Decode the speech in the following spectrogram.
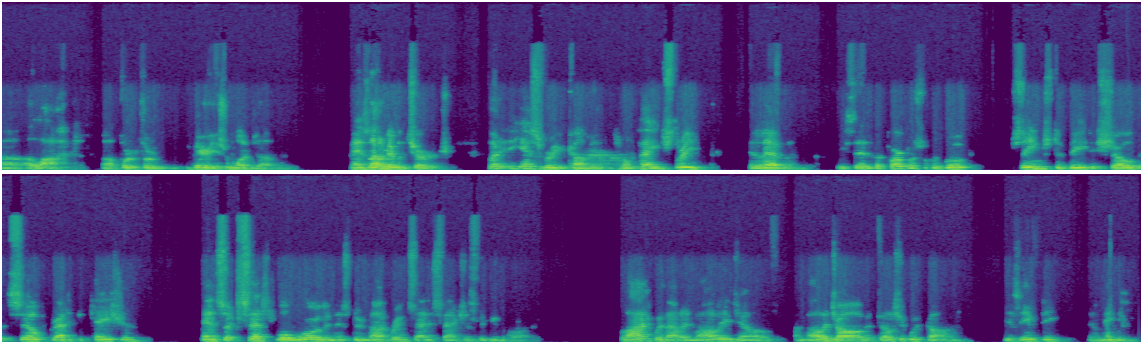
uh, a lot, uh, for, for various ones of them. And it's not a member of the church, but he has some really good comments. On page three eleven, he says, the purpose of the book seems to be to show that self-gratification and successful worldliness do not bring satisfaction to the human heart. Life without a knowledge of, a knowledge of and fellowship with God is empty and meaningless.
